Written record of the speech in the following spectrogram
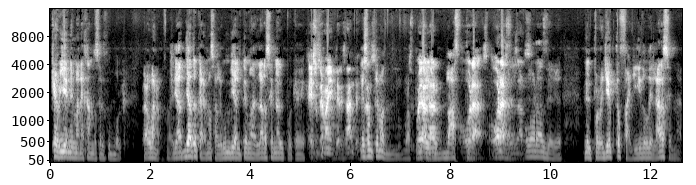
que viene manejándose el fútbol. Pero bueno, ya, ya tocaremos algún día el tema del Arsenal porque Es un tema interesante. es un tema bastante puede hablar vasto. horas, horas del Arsenal. horas de- del proyecto fallido del Arsenal.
